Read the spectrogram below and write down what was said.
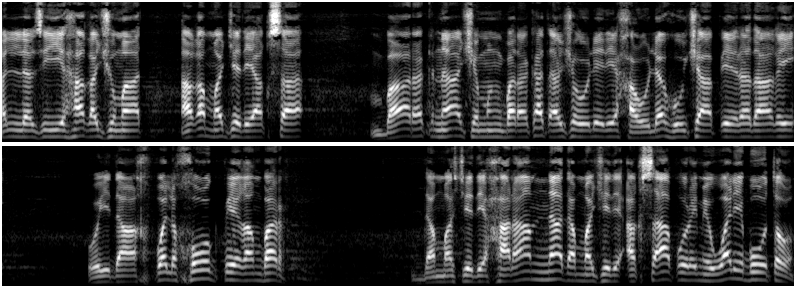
الذي هغه جماعت هغه مسجد اقصا بارکنا چې موږ برکت اچولی دی حوله چاپېره د هغې وایي دا خپل خوږ پیغمبر د مسجد حرام نه د مسجد اقصا پورې مې ولې بوته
